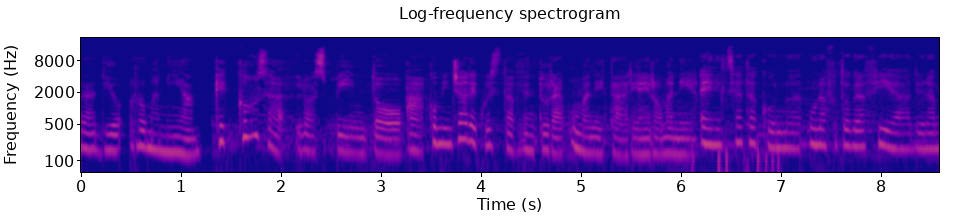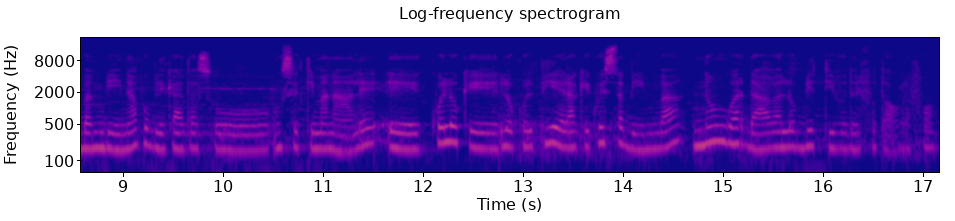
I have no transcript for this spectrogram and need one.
Radio Romania. Che cosa lo ha spinto a cominciare questa avventura umanitaria in Romania? È iniziata con una fotografia di una bambina pubblicata su un settimanale e quello che lo colpì era che questa bimba non guardava l'obiettivo del fotografo,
